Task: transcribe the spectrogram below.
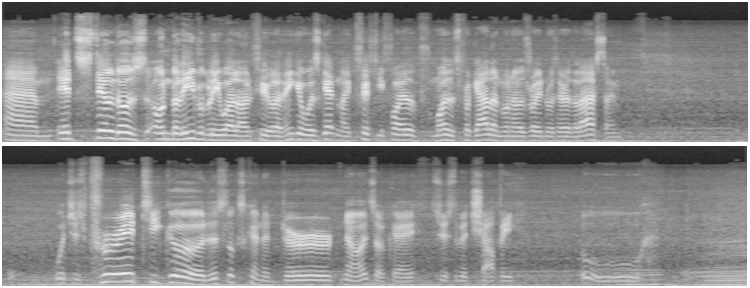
Um, it still does unbelievably well on fuel. I think it was getting like 55 miles per gallon when I was riding with her the last time. Which is pretty good. This looks kind of dirt. No, it's okay. It's just a bit choppy. Ooh.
